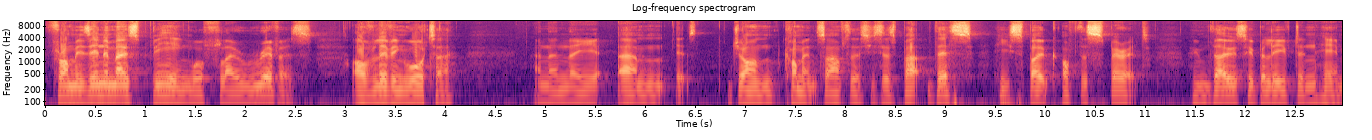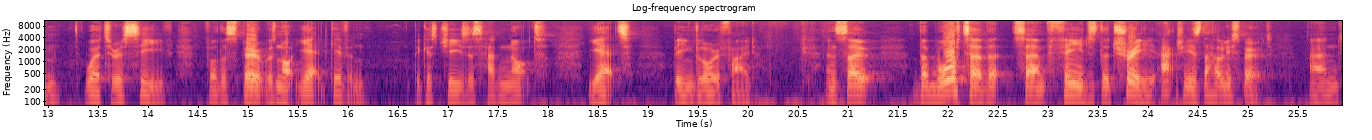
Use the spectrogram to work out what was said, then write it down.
from his innermost being will flow rivers of living water. And then the, um, it's John comments after this, he says, But this he spoke of the Spirit, whom those who believed in him were to receive. For the Spirit was not yet given, because Jesus had not yet been glorified. And so the water that um, feeds the tree actually is the Holy Spirit. And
